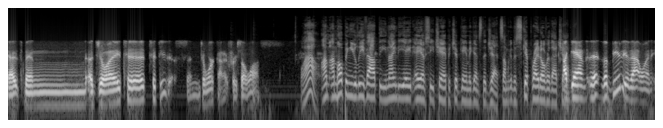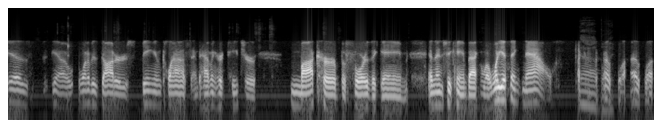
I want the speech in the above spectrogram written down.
it's been a joy to to do this and to work on it for so long. Wow. I'm, I'm hoping you leave out the 98 AFC Championship game against the Jets. I'm going to skip right over that chapter. Again, the, the beauty of that one is, you know, one of his daughters being in class and having her teacher mock her before the game, and then she came back and went, what do you think now? Oh, I love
